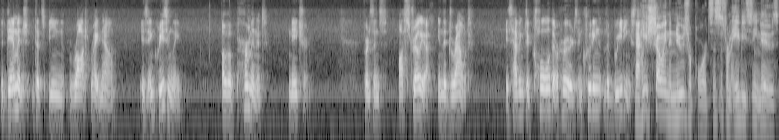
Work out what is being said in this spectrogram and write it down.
The damage that's being wrought right now is increasingly of a permanent nature. For instance, Australia in the drought is having to cull their herds, including the breeding stock. Now he's showing the news reports. This is from ABC News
